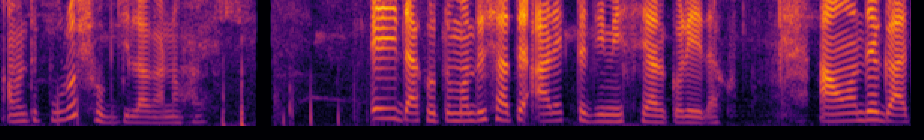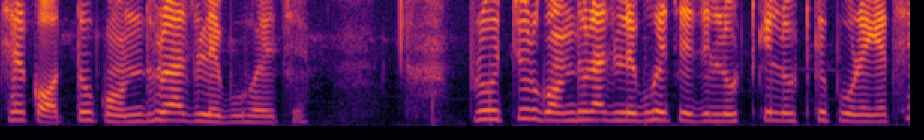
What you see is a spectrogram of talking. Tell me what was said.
আমাদের পুরো সবজি লাগানো হয়। এই দেখো তোমাদের সাথে আরেকটা জিনিস শেয়ার করে দেখো। আমাদের গাছের কত গন্ধরাজ লেবু হয়েছে। প্রচুর গন্ধরাজ লেবু হয়েছে যে লটকে লটকে পড়ে গেছে।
